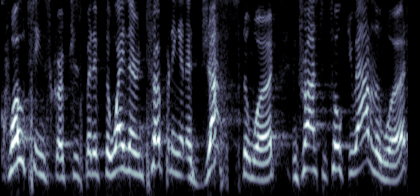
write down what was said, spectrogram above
quoting scriptures, but if the way they're interpreting it adjusts the word and tries to talk you out of the word,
